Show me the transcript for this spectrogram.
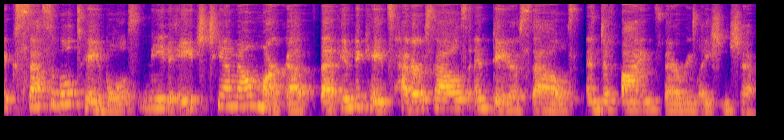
Accessible tables need HTML markup that indicates header cells and data cells and defines their relationship.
